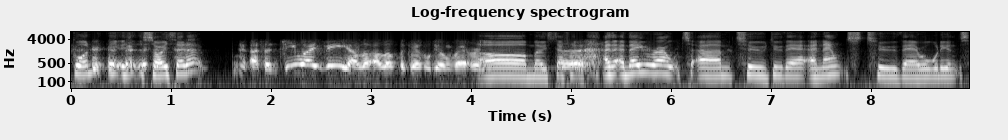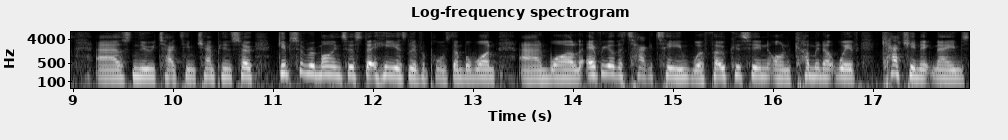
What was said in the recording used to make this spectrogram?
go on. Sorry, say that. I said GYV. I, lo- I love the grizzled young veteran. Oh, most definitely. Uh, and, and, they were out um, to do their announce to their audience as new tag team champions. So Gibson reminds us that he is Liverpool's number one. And while every other tag team were focusing on coming up with catchy nicknames,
